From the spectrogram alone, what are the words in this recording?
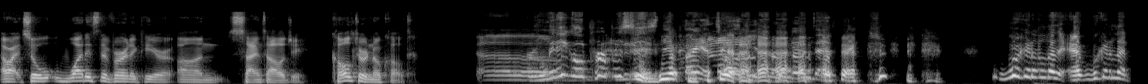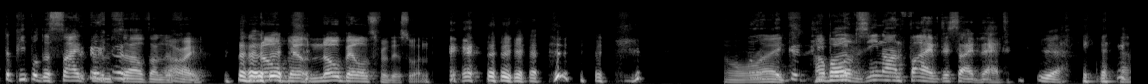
All right. So, what is the verdict here on Scientology? Cult or no cult? Uh, for legal purposes, Yeah. Scientology is. We're gonna let it, we're gonna let the people decide for themselves on this. All right. No bell, no bells for this one. All Well, right. The good How about of Xenon 5 decide that. yeah. Yeah.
